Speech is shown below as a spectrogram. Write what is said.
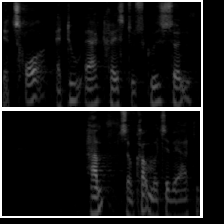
Jeg tror, at du er Kristus, Guds søn, ham, som kommer til verden.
